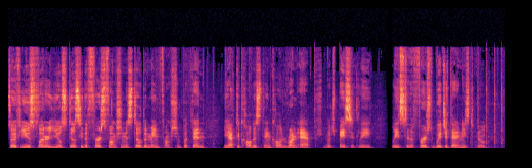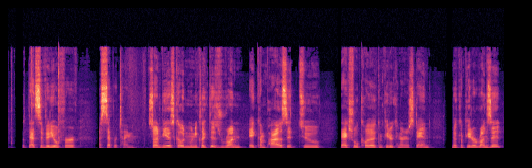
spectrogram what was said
So if you use Flutter, you'll still see the first function is still the main function, but then you have to call this thing called run app, which basically leads to the first widget that it needs to build. But that's a video for a separate time. So in VS Code, when you click this run, it compiles it to the actual code that the computer can understand. The computer runs it,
